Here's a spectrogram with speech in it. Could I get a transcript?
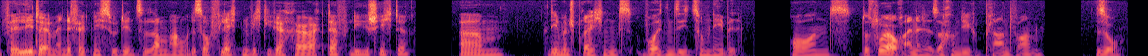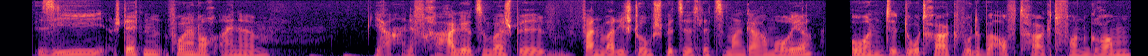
verliert er im Endeffekt nicht so den Zusammenhang und ist auch vielleicht ein wichtiger Charakter für die Geschichte. Ähm, dementsprechend wollten sie zum Nebel. Und das war ja auch eine der Sachen, die geplant waren. So. Sie stellten vorher noch eine ja, eine Frage zum Beispiel, wann war die Sturmspitze das letzte Mal in Garamoria? Und Dotrak wurde beauftragt von Grom,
